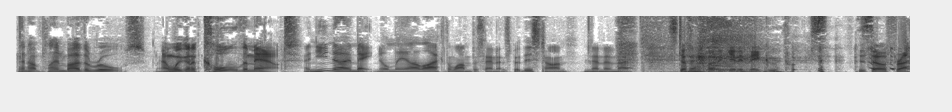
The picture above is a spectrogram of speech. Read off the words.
They're not playing by the rules, and we're going to call them out. And you know me. Normally I like the 1 percenters, but this time, no, no, no. Stop trying to get in their good books. So afraid.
